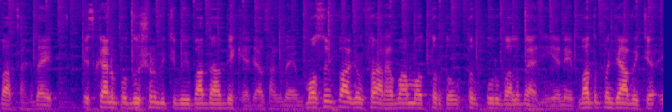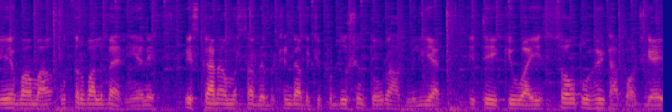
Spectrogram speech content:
ਵੱਧ ਸਕਦਾ ਹੈ। ਇਸ ਕਾਰਨ ਪ੍ਰਦੂਸ਼ਣ ਵਿੱਚ ਵੀ ਵਾਧਾ ਦੇਖਿਆ ਜਾ ਸਕਦਾ ਹੈ। ਮੌਸਮ ਵਿਭਾਗ ਅਨੁਸਾਰ ਹਵਾਵਾਂ ਉੱਤਰ ਤੋਂ ਉੱਤਰ ਪੂਰਬ ਵੱਲ ਵਹਿ ਰਹੀਆਂ ਨੇ। ਮੱਧ ਪੰਜਾਬ ਵਿੱਚ ਇਹ ਹਵਾਵਾਂ ਉੱਤਰ ਵੱਲ ਵਹਿ ਰਹੀਆਂ ਨੇ। ਇਸ ਕਾਰਨ ਅੰਮ੍ਰਿਤਸਰ ਦੇ ਬਠਿੰਡਾ ਵਿੱਚ ਪ੍ਰਦੂਸ਼ਣ ਤੋਂ ਰਾਹਤ ਮਿਲੀ ਹੈ। ਇੱਥੇ QI 100 ਤੋਂ ਹੇਠਾਂ ਪਹੁੰਚ ਗਿਆ ਹੈ।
